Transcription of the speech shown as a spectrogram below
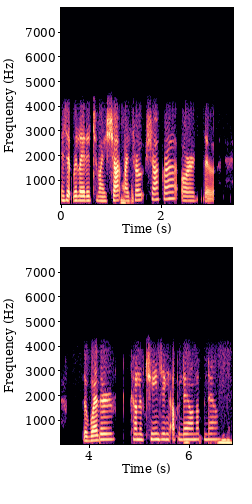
Is it related to my shot, my throat chakra, or the the weather kind of changing up and down, up and down?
